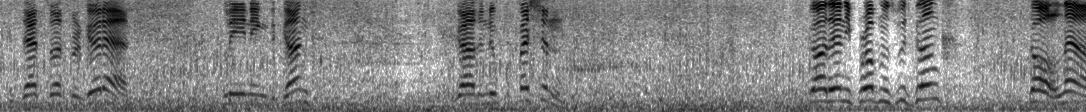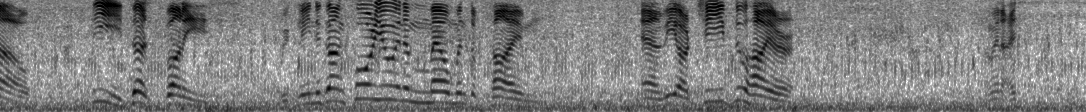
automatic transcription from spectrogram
Because that's what we're good at. Cleaning the gunk. Got a new profession. Got any problems with gunk? Call now. The Dust Bunnies. We clean the gunk for you in a moment of time. And we are cheap to hire. I mean, I. S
